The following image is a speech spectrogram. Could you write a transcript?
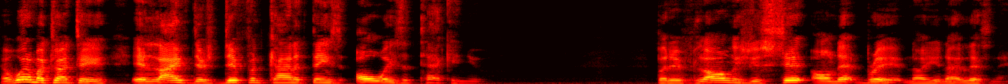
And what am I trying to tell you? In life, there's different kind of things always attacking you. But as long as you sit on that bread, no, you're not listening.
